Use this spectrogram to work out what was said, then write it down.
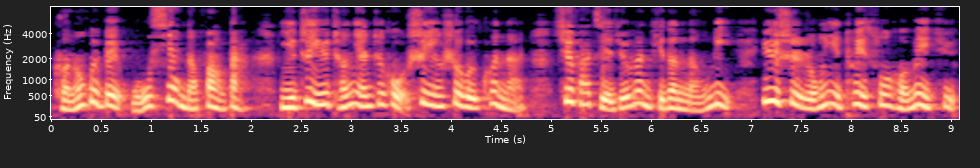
可能会被无限的放大。以至于成年之后适应社会困难，缺乏解决问题的能力，遇事容易退缩和畏惧，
